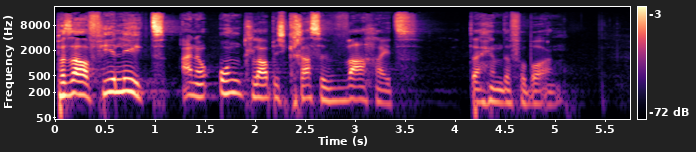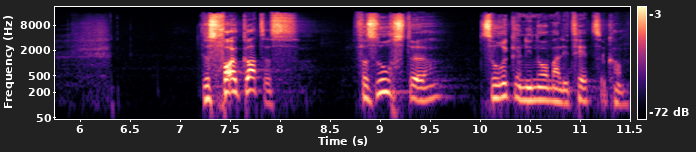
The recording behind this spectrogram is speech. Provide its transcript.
Pass auf, hier liegt eine unglaublich krasse Wahrheit dahinter verborgen. Das Volk Gottes versuchte, zurück in die Normalität zu kommen,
